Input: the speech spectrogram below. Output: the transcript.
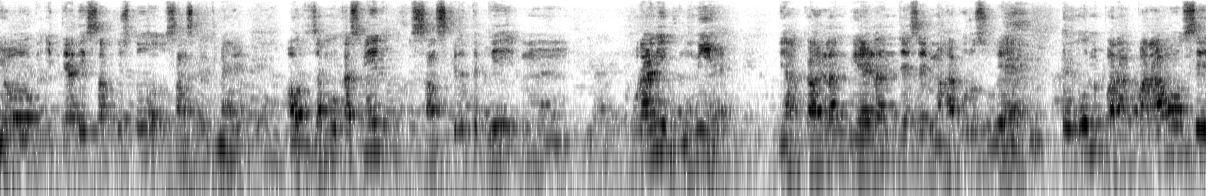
योग इत्यादि सब कुछ तो संस्कृत में है। और जम्मू कश्मीर संस्कृत की पुरानी भूमि है। यहाँ कर्णन बिहलन जैसे महापुरुष हुए हैं। तो उन परंपराओं से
